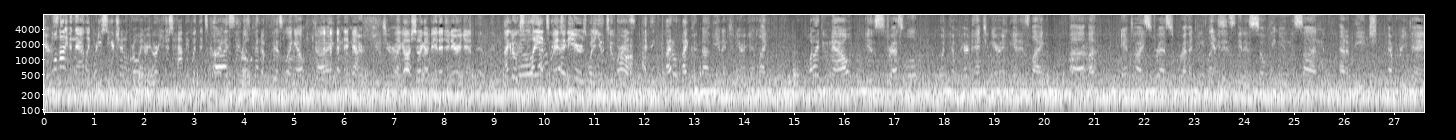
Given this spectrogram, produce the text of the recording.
Years? Well, not even that. Like, where do you see your channel growing? Are, are you just happy with its current Uh, I see it growth? just kind of fizzling out and dying in the Yeah. near future. like, oh shit, I gotta be an engineer again. I gotta Well, I explain don't to think I- engineers what a YouTuber Uh, is. I think I don't. I could not be an engineer again. Like what I do now is stressful, but compared to engineering, it is like uh, a anti-stress remedy. Like Yes. it is. It is soaking in the sun at a beach every day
